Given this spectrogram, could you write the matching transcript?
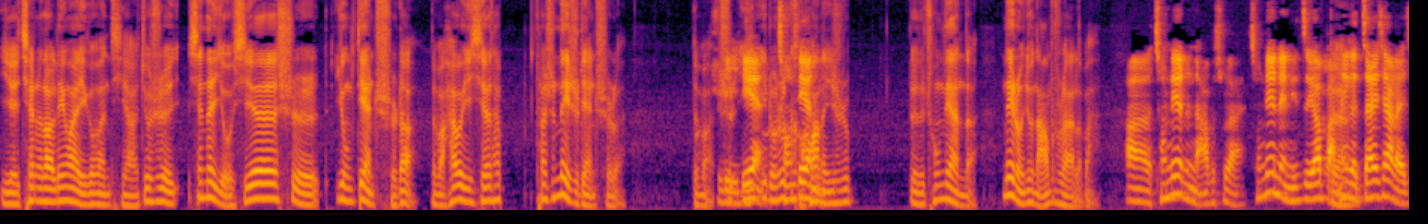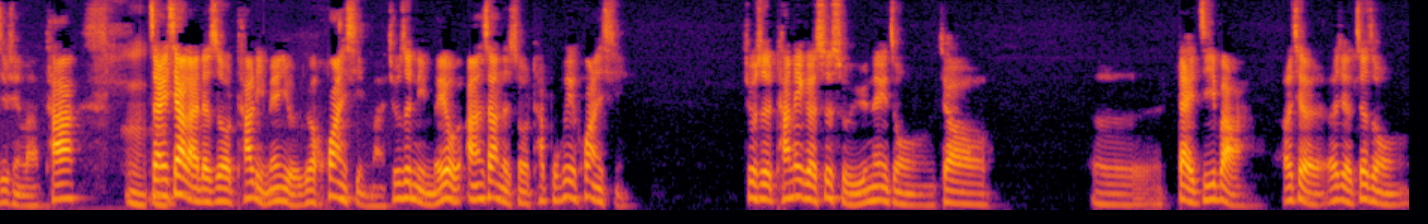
也牵扯到另外一个问题啊，就是现在有些是用电池的，对吧？还有一些它它是内置电池的，对吧？锂电一种是可换的，一种是对对充电的那种就拿不出来了吧？啊、充电的拿不出来，充电的你只要把那个摘下来就行了。它嗯，摘嗯下来的时候，它里面有一个唤醒嘛，就是你没有安上的时候，它不会唤醒，就是它那个是属于那种叫呃待机吧，而且而且这种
